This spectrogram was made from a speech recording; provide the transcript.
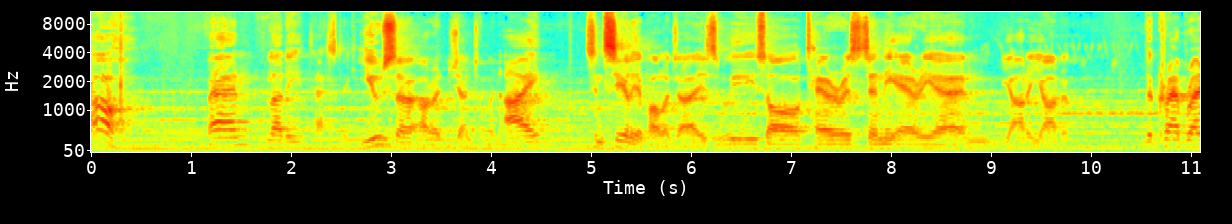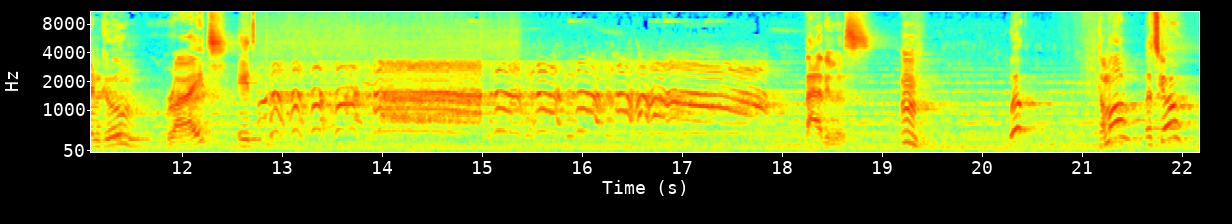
Oh, fan bloody tastic. You, sir, are a gentleman. I sincerely apologize. We saw terrorists in the area and yada yada. The Crab Rangoon, right? It's. Fabulous. Mm. Well, come on, let's go.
